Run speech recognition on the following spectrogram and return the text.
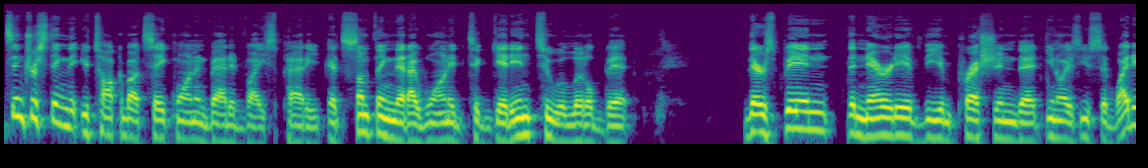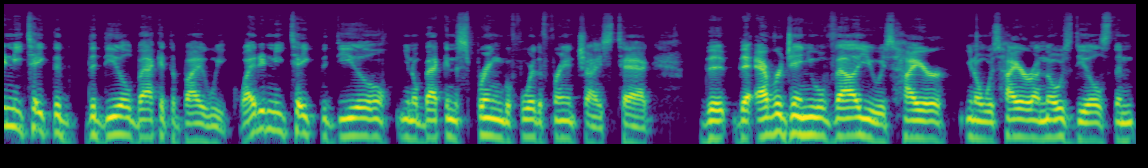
It's interesting that you talk about Saquon and bad advice, Patty. It's something that I wanted to get into a little bit. There's been the narrative, the impression that, you know, as you said, why didn't he take the, the deal back at the bye week? Why didn't he take the deal, you know, back in the spring before the franchise tag? The the average annual value is higher, you know, was higher on those deals than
